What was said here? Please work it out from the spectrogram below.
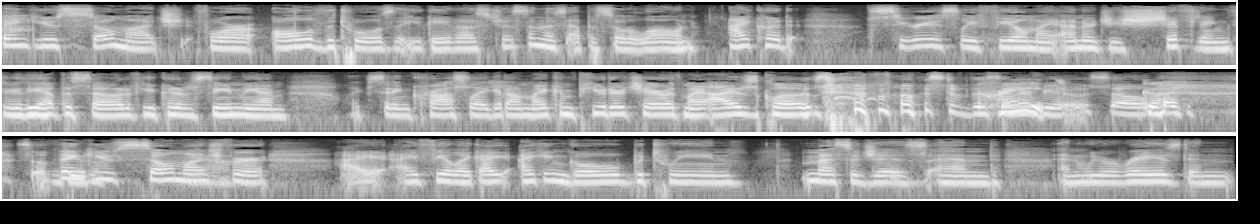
Thank you so much for all of the tools that you gave us just in this episode alone. I could seriously feel my energy shifting through the episode. If you could have seen me, I'm like sitting cross legged on my computer chair with my eyes closed most of this Great. interview. So, Good. so thank Beautiful. you so much yeah. for I, I feel like I, I can go between messages and and we were raised in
